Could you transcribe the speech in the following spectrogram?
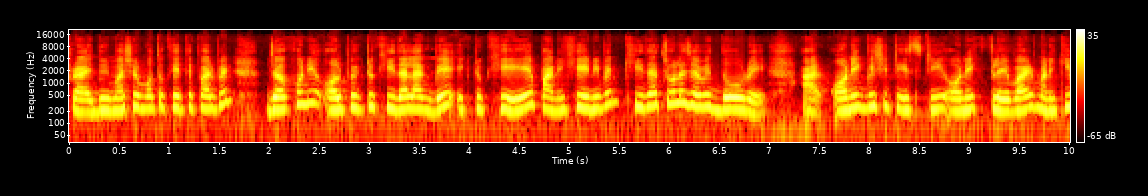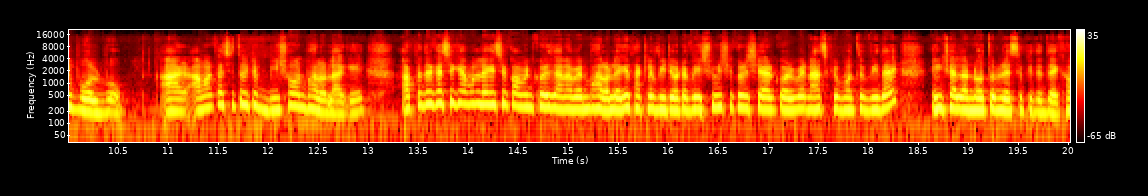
প্রায় দুই মাসের মতো খেতে পারবেন। যখনই অল্প একটু খিদা লাগবে, একটু খেয়ে পানি খেয়ে নেবেন, খিদা চলে যাবে দৌড়ে। আর অনেক বেশি টেস্টি অনেক ফ্লেভার মানে কি বলব? আর আমার কাছে তো এটা ভীষণ ভালো লাগে। আপনাদের কাছে কেমন লেগেছে কমেন্ট করে জানাবেন। ভালো লেগে থাকলে ভিডিওটা বেশি বেশি করে শেয়ার করবেন। আজকের মতো বিদায়। ইনশাল্লাহ নতুন রেসিপিতে দেখা।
